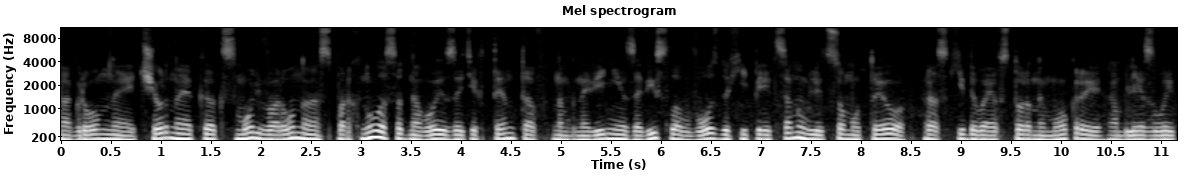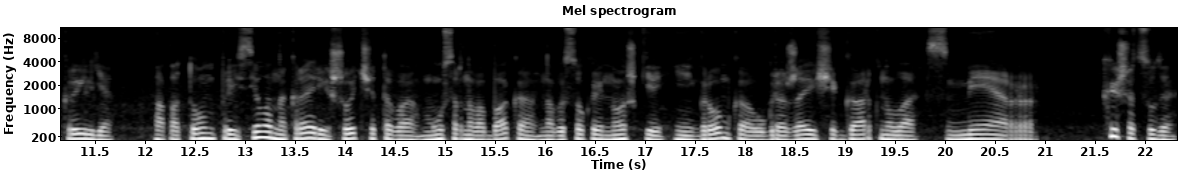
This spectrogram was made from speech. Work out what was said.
Огромная, черная, как смоль ворона, спорхнула с одного из этих тентов, на мгновение зависла в воздухе перед самым лицом у Тео, раскидывая в стороны мокрые, облезлые крылья, а потом присела на край решетчатого мусорного бака на высокой ножке и громко, угрожающе гаркнула «Смер!» «Кыш отсюда!»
